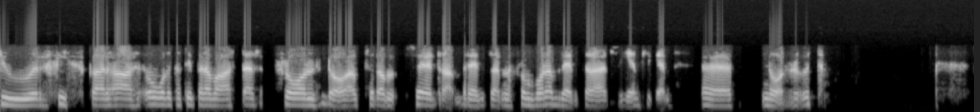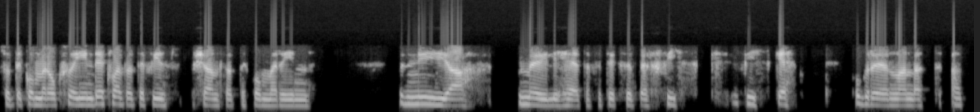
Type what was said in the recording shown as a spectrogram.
djur, fiskar, olika typer av arter från då alltså de södra breddgraderna, från våra breddgrader egentligen eh, norrut. Så det kommer också in, det är klart att det finns chans att det kommer in nya möjligheter för till exempel fisk, fiske på Grönland, att, att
